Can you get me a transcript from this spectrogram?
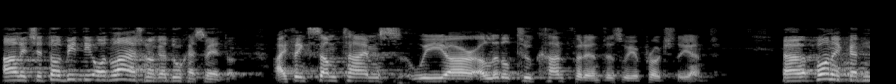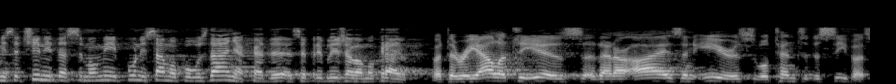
ali će to biti od lažnoga Duha Svetog. I think sometimes we are a little too confident as we approach the end. E, Ponekad mi se čini da smo mi puni samopouzdanja kad se približavamo kraju. But the reality is that our eyes and ears will tend to deceive us.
